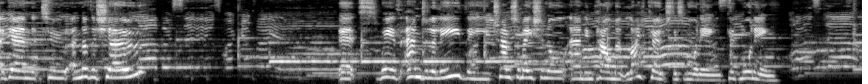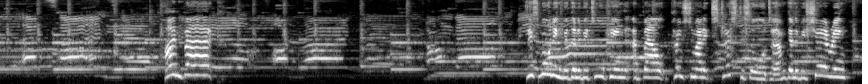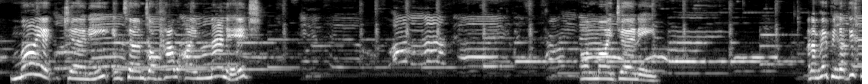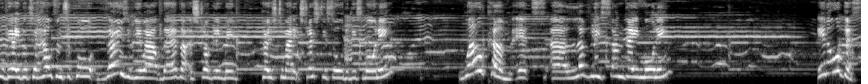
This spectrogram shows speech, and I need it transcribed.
again to another show. It's with Angela Lee, the transformational and empowerment life coach this morning. Good morning. I'm back. This morning, we're going to be talking about post traumatic stress disorder. I'm going to be sharing my journey in terms of how I manage on my journey. And I'm hoping that this will be able to help and support those of you out there that are struggling with post traumatic stress disorder this morning. Welcome. It's a lovely Sunday morning in August.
